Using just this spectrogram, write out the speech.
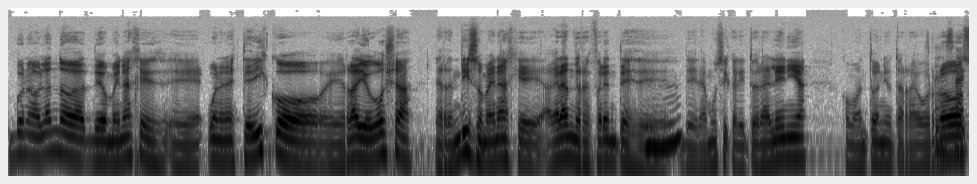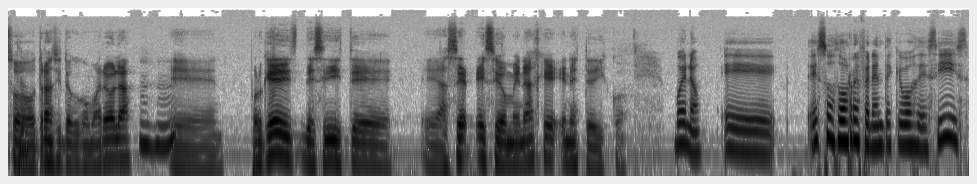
Bueno, hablando de homenajes, eh, bueno, en este disco eh, Radio Goya le rendís homenaje a grandes referentes de, la música litoraleña, como Antonio Tarragorros o Tránsito Cocomarola. Eh, ¿Por qué decidiste hacer ese homenaje en este disco? Bueno, esos dos referentes que vos decís,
